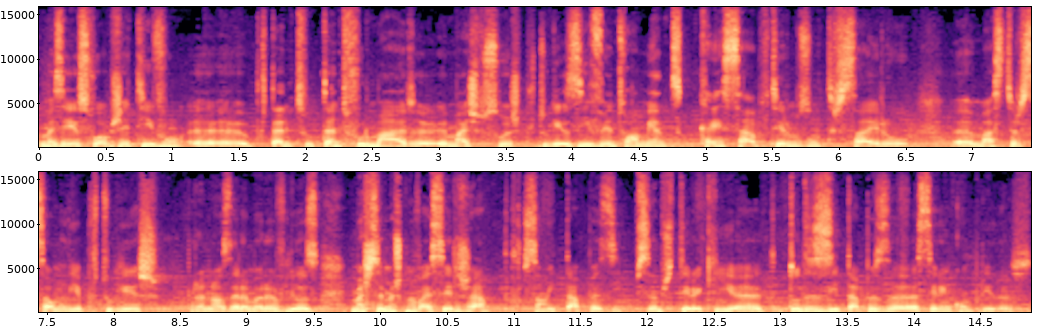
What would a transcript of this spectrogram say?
mas é esse o objetivo, uh, portanto, tanto formar mais pessoas portuguesas e, eventualmente, quem sabe, termos um terceiro uh, Master Sommelier português, para nós era maravilhoso, mas sabemos que não vai ser já, porque são etapas e precisamos ter aqui uh, todas as etapas a, a serem cumpridas.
